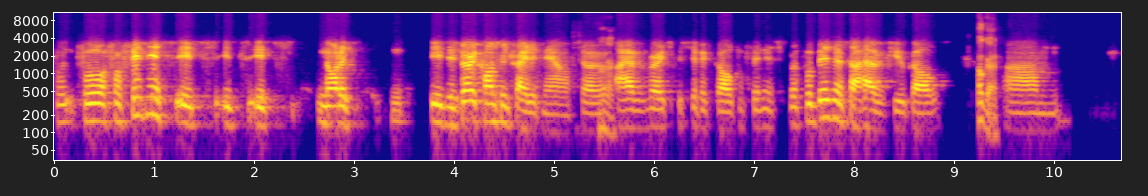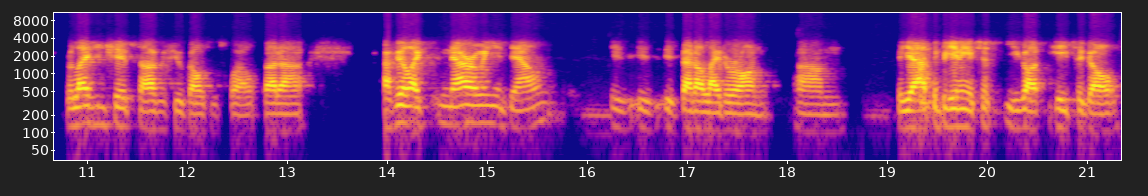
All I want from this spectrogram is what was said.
for, for for fitness, it's it's it's not as it is very concentrated now. So Okay. I have a very specific goal for fitness, but for business, I have a few goals. Okay. Um, relationships, I have a few goals as well, but uh, I feel like narrowing it down is is, is better later on. Um, but yeah, at the beginning, it's just you got heaps of goals.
